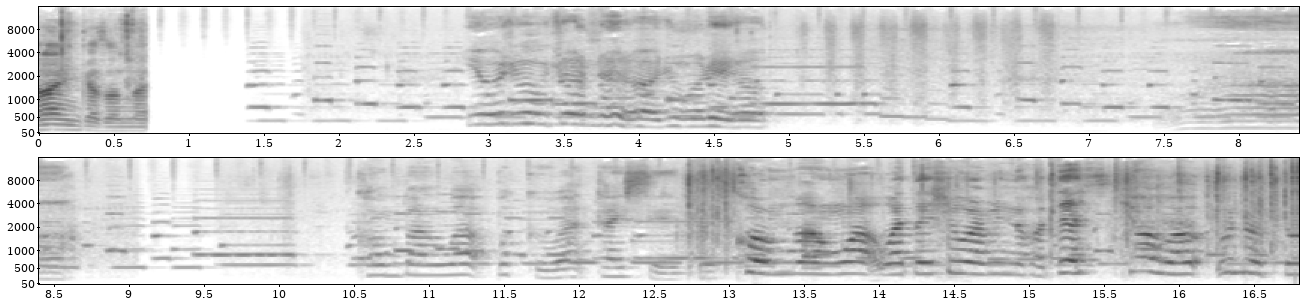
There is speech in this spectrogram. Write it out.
辛いんかそんな YouTube チャンネル始まるよこんばんは、僕は大勢です。こんばんは私はみのほです今日は UNO と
